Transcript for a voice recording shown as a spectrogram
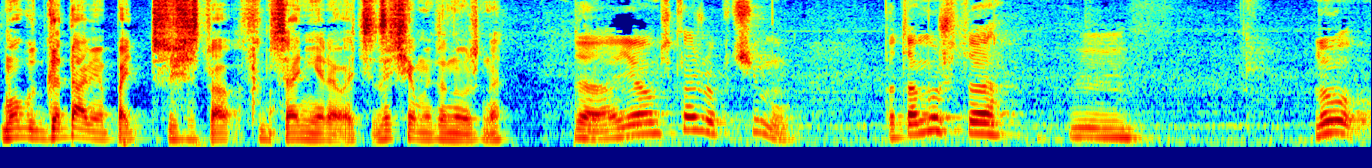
могут годами существа функционировать. Зачем это нужно? Да, я вам скажу почему. Потому что ну,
